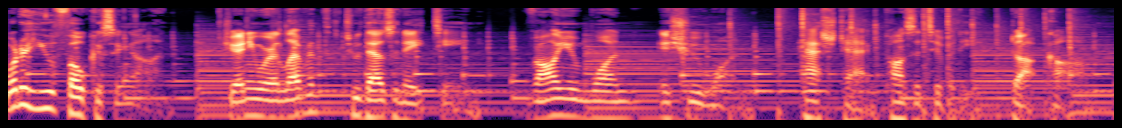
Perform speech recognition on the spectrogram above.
What Are You Focusing On? January 11th, 2018. Volume 1, Issue 1. Hashtag positivity.com.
